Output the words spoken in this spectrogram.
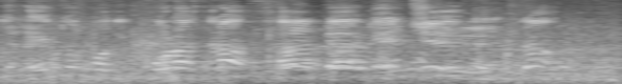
じゃ冷凍庫に凍らせたら三角形中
